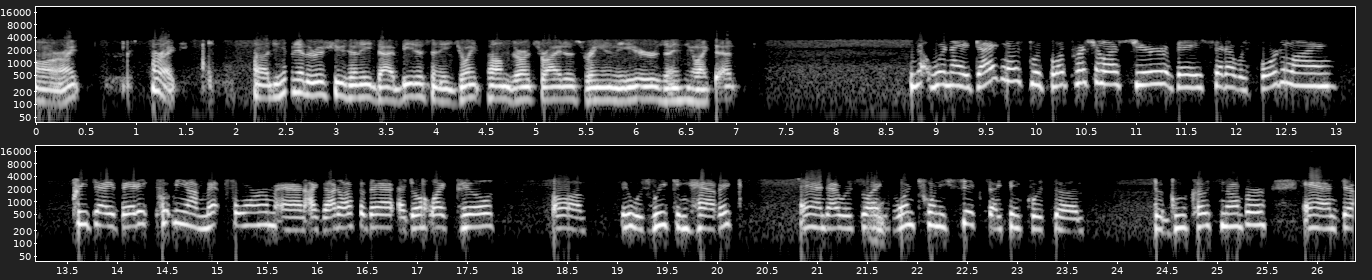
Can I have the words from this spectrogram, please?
All right. All right. Uh, do you have any other issues? Any diabetes, any joint problems, arthritis, ringing in the ears, anything like that? No, when I diagnosed with blood pressure last year, they said I was borderline pre-diabetic, put me on metformin, and I got off of that. I don't like pills. Um, it was wreaking havoc, and I was like 126, I think, was the the glucose number. And uh,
